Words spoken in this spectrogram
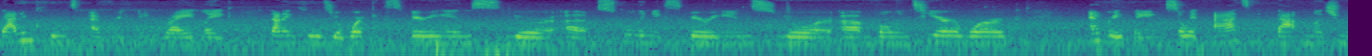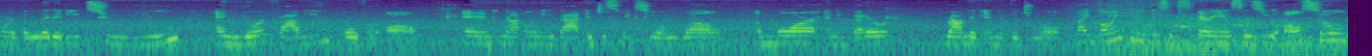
that includes everything, right? Like That includes your work experience, your um, schooling experience, your uh, volunteer work, everything. So it adds that much more validity to you and your value overall. And not only that, it just makes you a well, a more and a better rounded individual. By going through these experiences, you also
